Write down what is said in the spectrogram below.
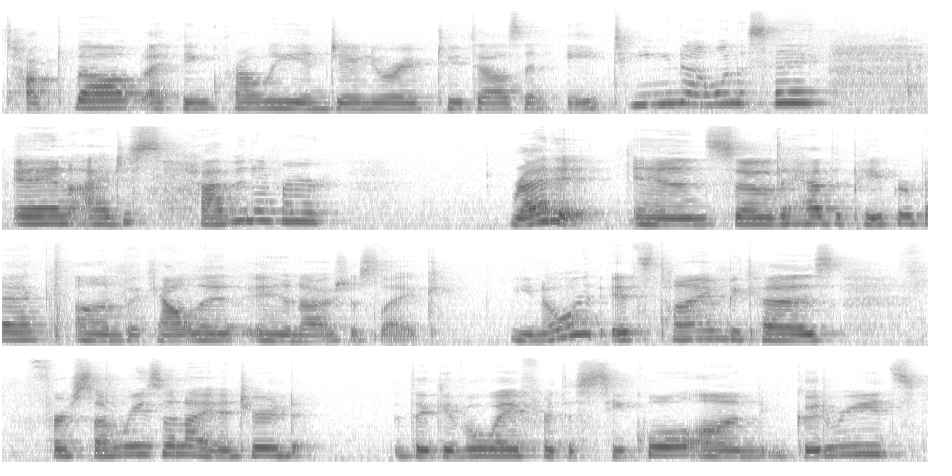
talked about, I think probably in January of 2018, I want to say and I just haven't ever read it. And so they had the paperback on Book Outlet and I was just like, you know what? It's time because for some reason I entered the giveaway for the sequel on Goodreads.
